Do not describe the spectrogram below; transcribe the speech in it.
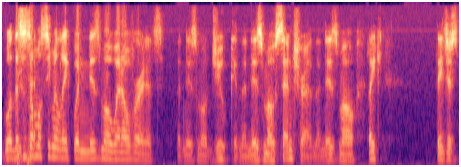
Well, this because is almost seeming like when Nismo went over and it's the Nismo Juke and the Nismo Sentra and the Nismo like they just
